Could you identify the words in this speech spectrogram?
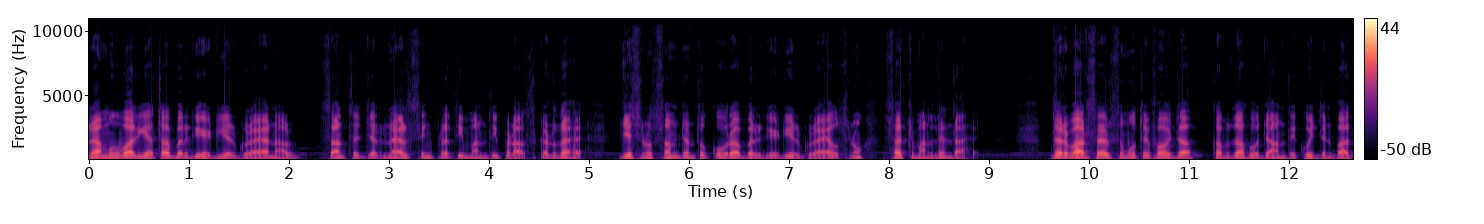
ਰਾਮੂ ਵਾਲੀਆ ਤਾਂ ਬਰਗੇਡੀਅਰ ਗੁਰਾਇਆ ਨਾਲ ਸੰਤ ਜਰਨੈਲ ਸਿੰਘ ਪ੍ਰਤੀ ਮਨ ਦੀ ਪੜਾਸ ਕੱਢਦਾ ਹੈ, ਜਿਸ ਨੂੰ ਸਮਝਣ ਤੋਂ ਕੋਰਾ ਬਰਗੇਡੀਅਰ ਗੁਰਾਇਆ ਉਸ ਨੂੰ ਸੱਚ ਮੰਨ ਲੈਂਦਾ ਹੈ। ਦਰਬਾਰ ਸਾਹਿਬ ਸਮੂਹ ਤੇ ਫੌਜ ਦਾ ਕਬਜ਼ਾ ਹੋ ਜਾਣ ਦੇ ਕੁਝ ਦਿਨ ਬਾਅਦ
